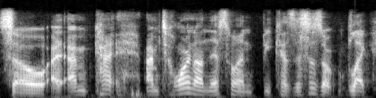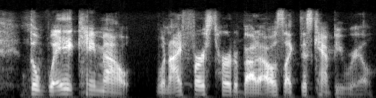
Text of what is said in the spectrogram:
so I, I'm kind I'm torn on this one because this is a like the way it came out when I first heard about it. I was like, this can't be real.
